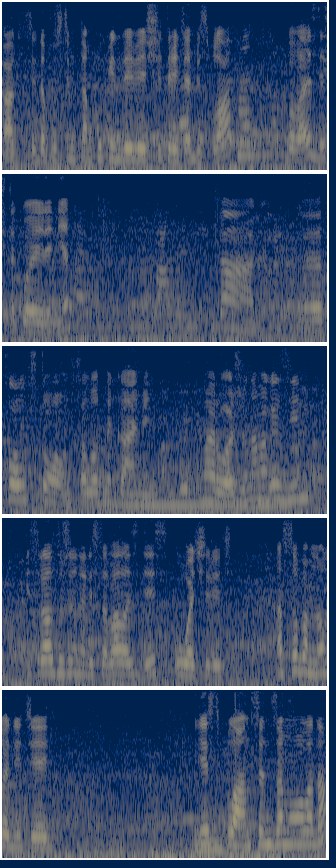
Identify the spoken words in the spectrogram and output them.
акций. Допустим, там купи две вещи, третья бесплатно. Бывает здесь такое или нет? Так, э, Cold Stone, холодный камень. Мороженое магазин. И сразу же нарисовалась здесь очередь. Особо много детей. Есть план Сензамола, да?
